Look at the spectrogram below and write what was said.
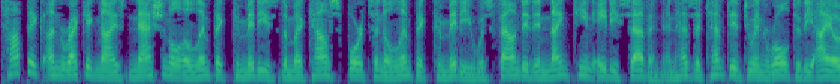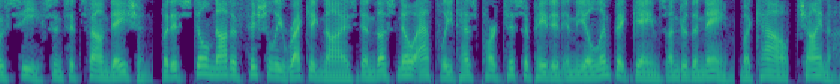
Topic unrecognized National Olympic Committees The Macau Sports and Olympic Committee was founded in 1987 and has attempted to enroll to the IOC since its foundation, but is still not officially recognized and thus no athlete has participated in the Olympic Games under the name Macau, China.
